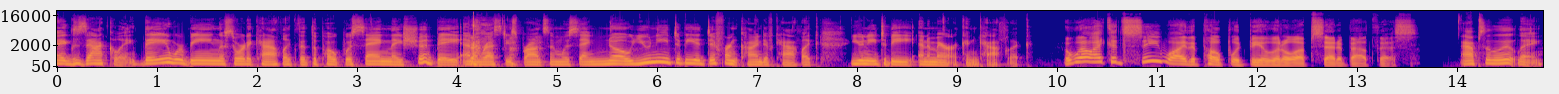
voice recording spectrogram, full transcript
Exactly. They were being the sort of Catholic that the Pope was saying they should be. And Orestes Brownson was saying, no, you need to be a different kind of Catholic. You need to be an American Catholic. Well, I could see why the Pope would be a little upset about this. Absolutely.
